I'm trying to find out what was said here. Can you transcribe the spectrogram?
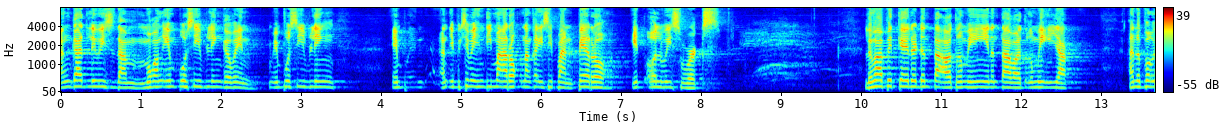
ang godly wisdom mukhang imposibleng gawin. Imposibleng, imp- ang ibig sabihin hindi maarok ng kaisipan, pero it always works. Lumapit kay Lord ng tao at humihingi ng tawad, umiiyak. Ano ba,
